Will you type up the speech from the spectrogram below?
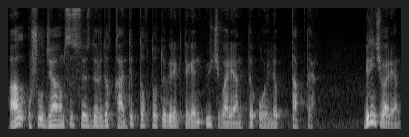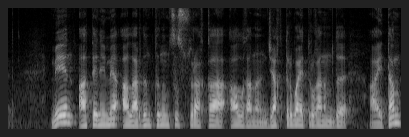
Ал ушул жагымсыз сөздөрдү кантип токтотуу керек деген үч вариантты ойлоп тапты. Биринчи вариант. Мен ата энеме алардын тынымсыз суракка алганын жактырбай турганымды айтам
